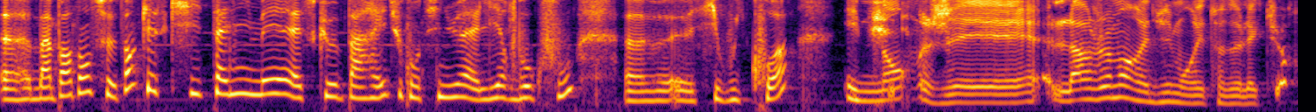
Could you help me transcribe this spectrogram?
bah pendant ce temps, qu'est-ce qui t'animait? Est-ce que pareil, tu continues à lire beaucoup? Si oui, quoi? Et Non, j'ai largement réduit mon rythme de lecture.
